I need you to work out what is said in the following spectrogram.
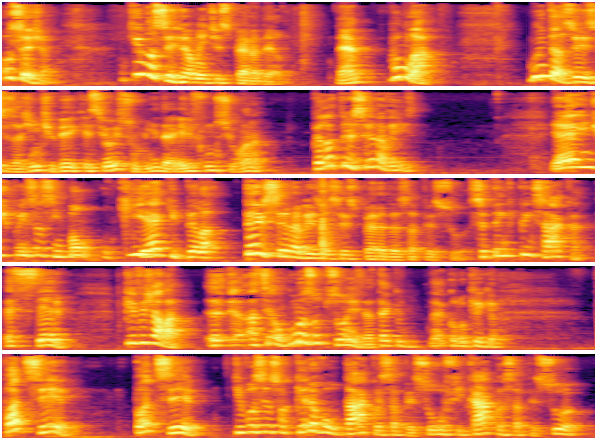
Ou seja, o que você realmente espera dela? Né? Vamos lá. Muitas vezes a gente vê que esse oi sumida ele funciona pela terceira vez. E aí a gente pensa assim, bom, o que é que pela terceira vez você espera dessa pessoa? Você tem que pensar, cara, é sério. Porque veja lá, é, é, assim, algumas opções, até que né, coloquei aqui. Pode ser, pode ser que você só queira voltar com essa pessoa, ou ficar com essa pessoa,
